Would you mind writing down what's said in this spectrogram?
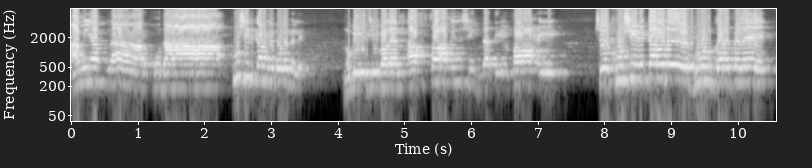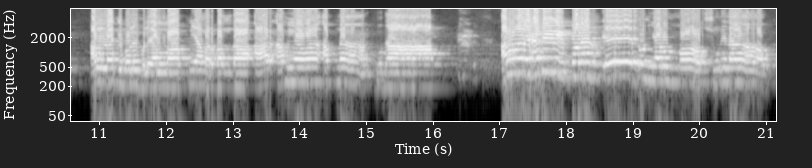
আমি আপনার খোদা। খুশির কারণে বলে ফেলে। নবীজি বলেন আফতা আমিন সিদ্ধাতিল ফারাহি। সে খুশির কারণে ভুল করে ফেলে। আল্লাহকে বলে ফেলে, আল্লাহ, আপনি আমার বান্দা আর আমি আপনার খোদা। আল্লাহর হাবিব বলেন, এ দুনিয়ার উম্মত, শুনে নাও।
